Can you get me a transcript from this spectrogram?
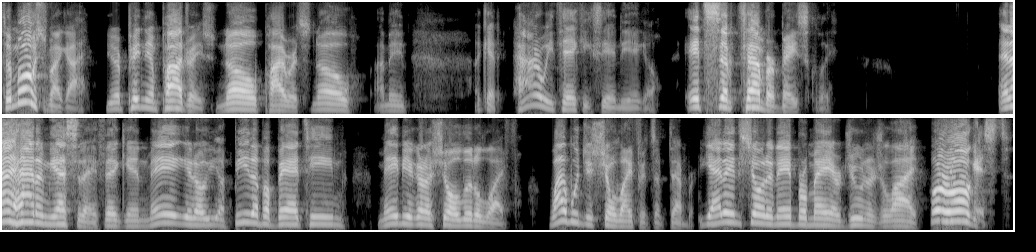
To Moose, my guy. Your opinion, Padres. No. Pirates. No. I mean, again, how are we taking San Diego? It's September, basically. And I had him yesterday thinking, may, you know, you beat up a bad team. Maybe you're going to show a little life. Why would you show life in September? Yeah, I didn't show it in April, May, or June, or July, or August.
